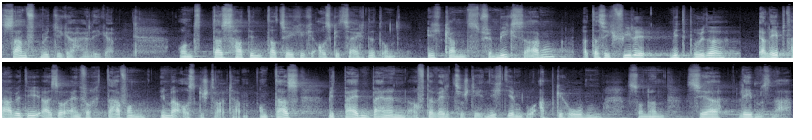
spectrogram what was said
sanftmütiger Heiliger. Und das hat ihn tatsächlich ausgezeichnet. Und ich kann für mich sagen, dass ich viele Mitbrüder erlebt habe, die also einfach davon immer ausgestrahlt haben. Und das mit beiden Beinen auf der Welt zu stehen, nicht irgendwo abgehoben, sondern sehr lebensnah.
